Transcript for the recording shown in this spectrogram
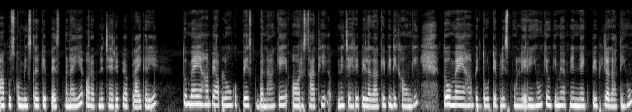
आप उसको मिक्स करके पेस्ट बनाइए और अपने चेहरे पे अप्लाई करिए। तो मैं यहाँ पे आप लोगों को पेस्ट बना के और साथ ही अपने चेहरे पे लगा के भी दिखाऊँगी। तो मैं यहाँ पे दो टेबल स्पून ले रही हूँ क्योंकि मैं अपने नेक पे भी लगाती हूँ।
